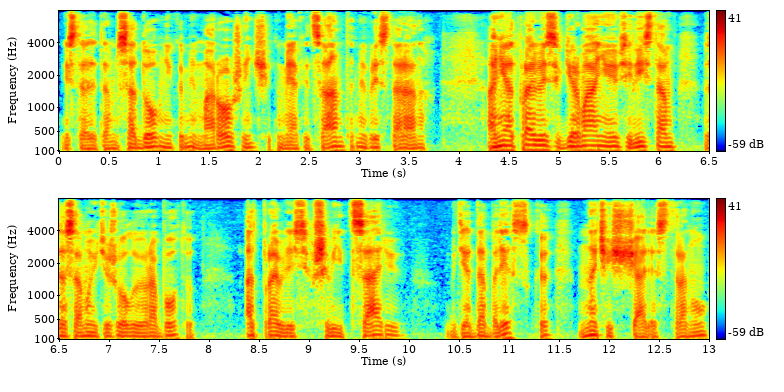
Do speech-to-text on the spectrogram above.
и стали там садовниками, мороженщиками, официантами в ресторанах. Они отправились в Германию и взялись там за самую тяжелую работу, отправились в Швейцарию, где до блеска начищали страну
